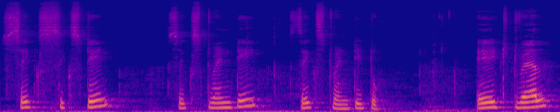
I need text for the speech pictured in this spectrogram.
6 16 6 20 6 22 8 12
